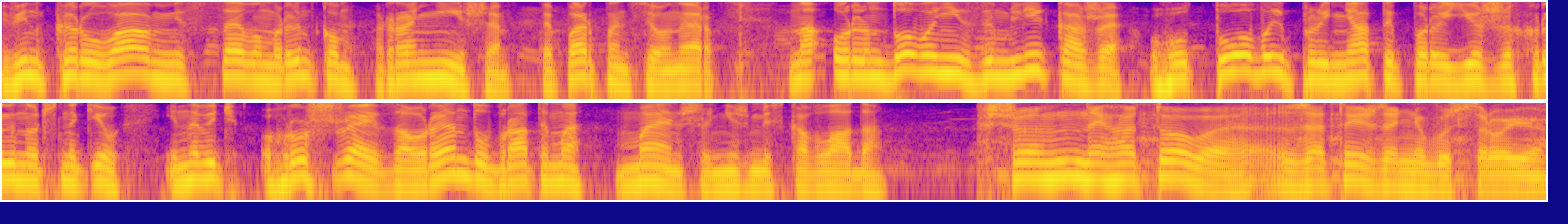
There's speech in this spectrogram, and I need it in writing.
Він керував місцевим ринком раніше. Тепер пенсіонер. На орендованій землі каже, готовий прийняти переїжджих риночників, і навіть грошей за оренду братиме менше ніж міська влада. Що не готова, за тиждень обустрою.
